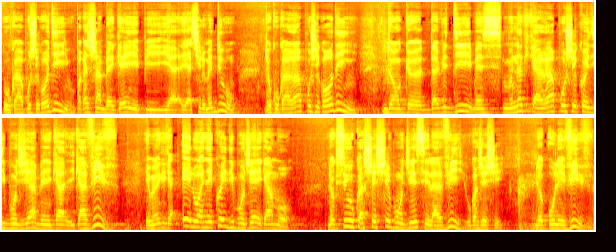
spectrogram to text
Ou qu'on a approché quoi, dit, ou pas chercher un bégay, et puis il y a, y a le mètre d'où. Donc, on a rapproché quoi, dit. Donc, euh, David dit, ben, mon qui a rapproché quoi, il dit bon Dieu, ben, il a, il a vivre. Et mon qui a éloigné quoi, il dit bon Dieu, il a mort. Donc, si vous cherchez bon Dieu, c'est la vie, vous cherchez. Donc, vous les vivre.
